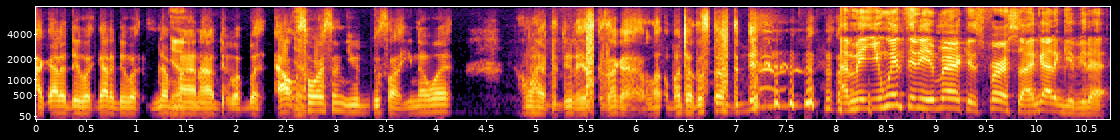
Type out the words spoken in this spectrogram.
I gotta do it, gotta do it. Never Yeah. mind, I'll do it. But outsourcing, you just like, you know what? I'm gonna have to do this because I got a, lo- a bunch of other stuff to do. I mean, you went to the Americans first, so I got to give you that.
